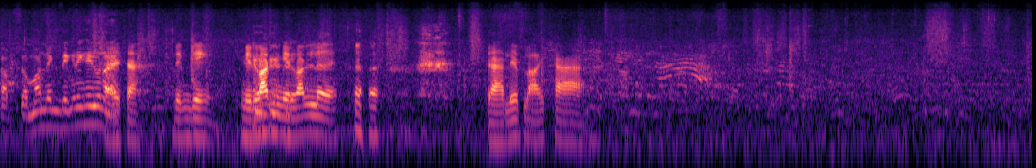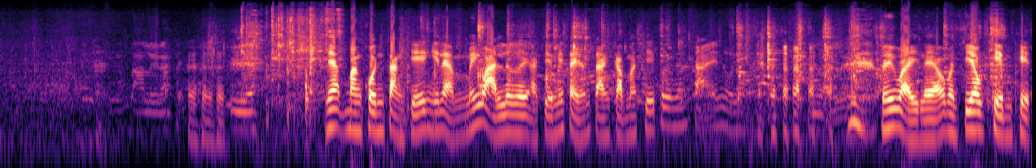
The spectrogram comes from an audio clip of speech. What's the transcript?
กับแซลมอนเด้งๆเด้งให้ดูหน่ใช่อยจ้ะเด้งๆเมลอนเมลอนเลยจ้าเรียบร้อยค่ะตาลเลยนะนี่ไง เนี่ยบางคนสั่งเจ๊อย่างนี้แหละไม่หวานเลยอะเจ๊ไม่ใส่น้ำตาลกลับมาเจ๊เพิ่มน้ำตาลให้หนูหน่อยไม่ไหวแล้วมันเปรี้ยวเค็มเผ็ด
